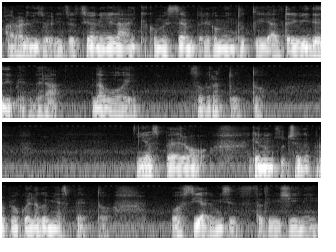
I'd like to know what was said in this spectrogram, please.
farò le visualizzazioni e i like come sempre come in tutti gli altri video dipenderà da voi soprattutto. Io spero che non succeda proprio quello che mi aspetto, ossia che mi siete stati vicini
